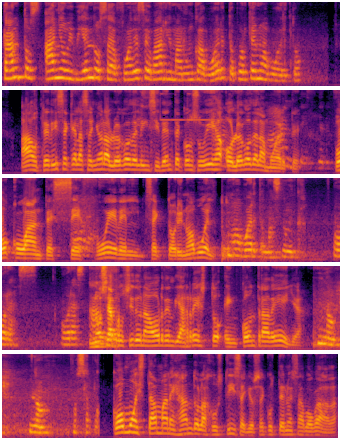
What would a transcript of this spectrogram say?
tantos años viviendo, o sea, fue de ese barrio, mas nunca ha vuelto. ¿Por qué no ha vuelto? Ah, usted dice que la señora luego del incidente con su hija o luego de la muerte, poco antes se fue del sector y no ha vuelto. No ha vuelto más nunca. Horas, horas No se ha producido una orden de arresto en contra de ella. No, no, no se ha producido. ¿Cómo está manejando la justicia? Yo sé que usted no es abogada,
